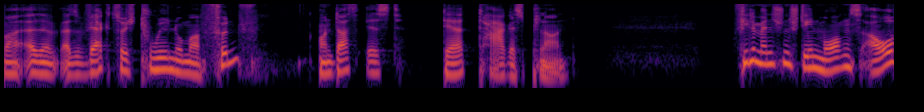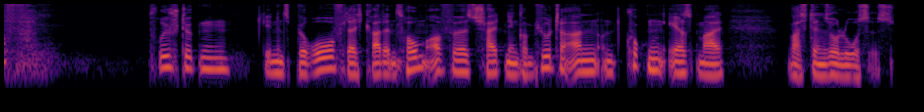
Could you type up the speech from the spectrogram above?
also, also Werkzeugtool Nummer 5 und das ist der Tagesplan. Viele Menschen stehen morgens auf, frühstücken, gehen ins Büro, vielleicht gerade ins Homeoffice, schalten den Computer an und gucken erstmal, was denn so los ist.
